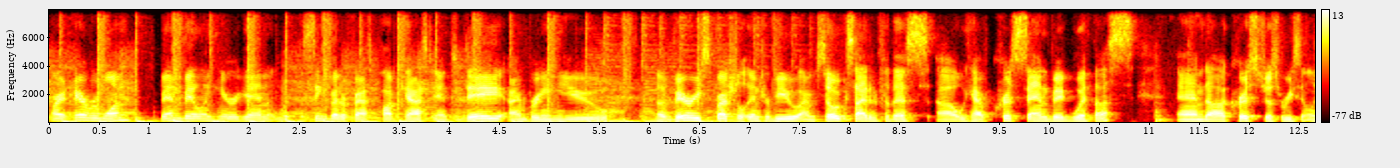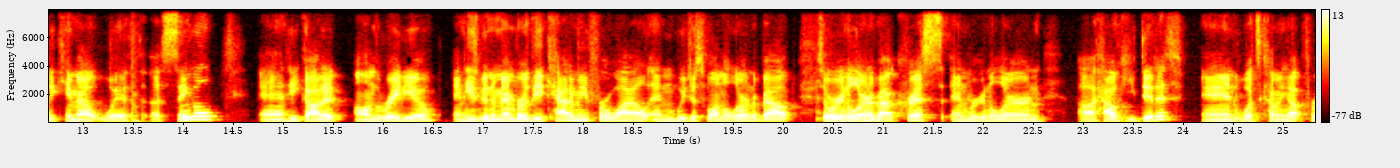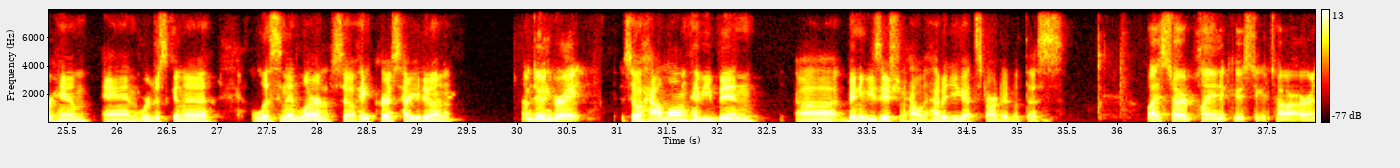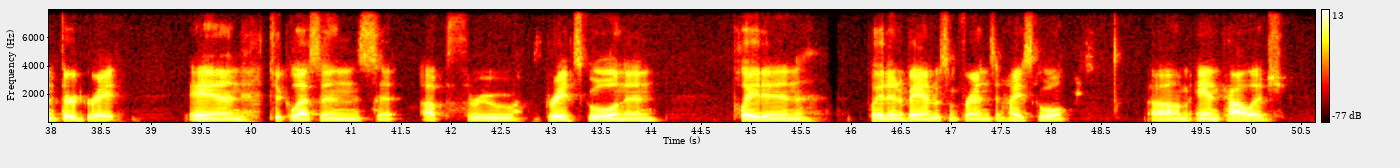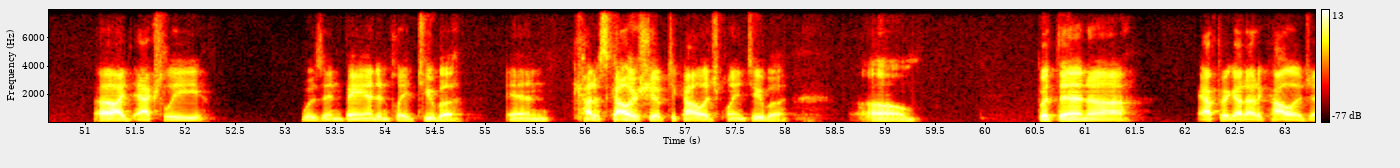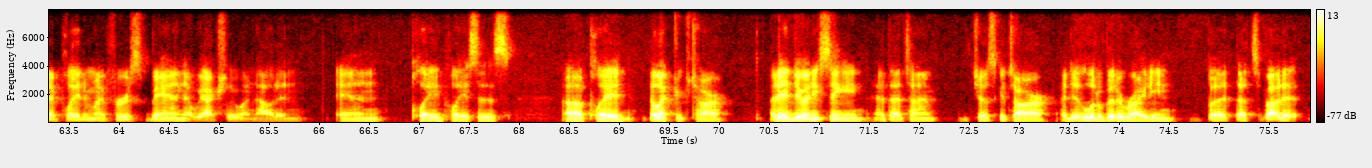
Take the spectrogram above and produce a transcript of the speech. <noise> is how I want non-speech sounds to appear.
All right, hey everyone, Ben Valen here again with the Sing Better Fast podcast, and today I'm bringing you a very special interview. I'm so excited for this. Uh, we have Chris Sandvig with us, and uh, Chris just recently came out with a single, and he got it on the radio. And he's been a member of the Academy for a while, and we just want to learn about. So we're going to learn about Chris, and we're going to learn uh, how he did it and what's coming up for him, and we're just going to listen and learn. So hey, Chris, how are you doing? I'm doing great. So, how long have you been uh, been a musician? How how did you get started with this? Well, I started playing acoustic guitar in third grade, and took lessons uh, up through grade school, and then played in played in a band with some friends in high school um, and college. Uh, I actually was in band and played tuba, and got a scholarship to college playing tuba. Um, but then uh, after I got out of college, I played in my first band that we actually went out and and played places. Uh, played electric guitar. I didn't do any singing at that time, just guitar. I did a little bit of writing, but that's about it.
